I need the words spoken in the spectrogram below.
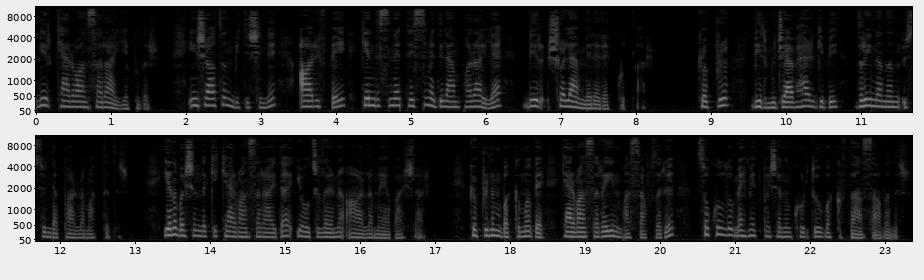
bir kervansaray yapılır. İnşaatın bitişini Arif Bey kendisine teslim edilen parayla bir şölen vererek kutlar. Köprü bir mücevher gibi Drina'nın üstünde parlamaktadır. Yanı başındaki kervansarayda yolcularını ağırlamaya başlar. Köprünün bakımı ve kervansarayın masrafları Sokullu Mehmet Paşa'nın kurduğu vakıftan sağlanır.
